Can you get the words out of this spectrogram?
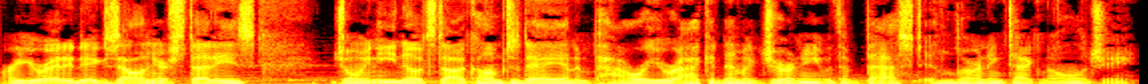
are you ready to excel in your studies? Join eNotes.com today and empower your academic journey with the best in learning technology.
